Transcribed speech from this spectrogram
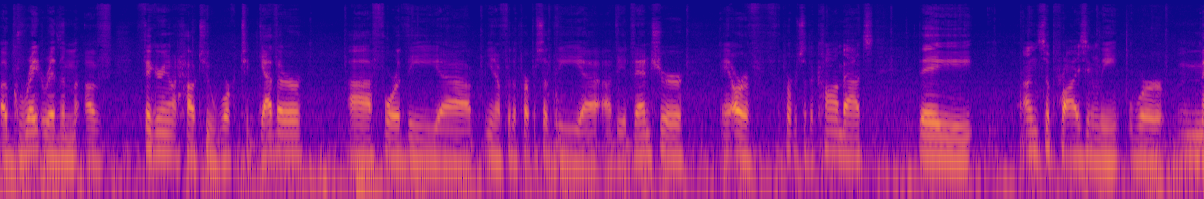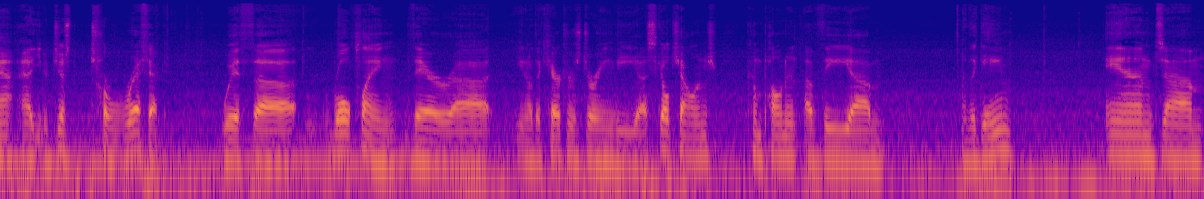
a great rhythm of figuring out how to work together uh, for the uh, you know for the purpose of the uh, of the adventure or for the purpose of the combats. They unsurprisingly, were ma- uh, you know just terrific with uh, role playing their uh, you know the characters during the uh, skill challenge component of the um, of the game, and um,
